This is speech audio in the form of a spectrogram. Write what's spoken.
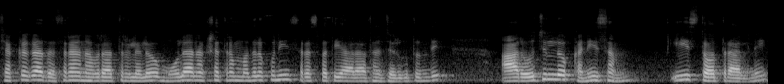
చక్కగా దసరా నవరాత్రులలో మూలా నక్షత్రం మొదలుకొని సరస్వతి ఆరాధన జరుగుతుంది. ఆ రోజుల్లో కనీసం ఈ స్తోత్రాలని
